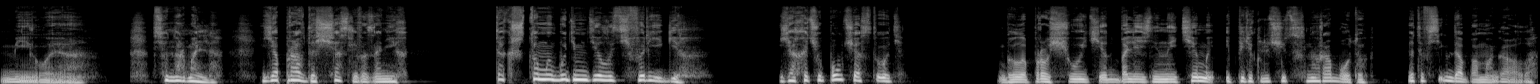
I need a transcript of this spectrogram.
«Милая, все нормально. Я правда счастлива за них. Так что мы будем делать в Риге? Я хочу поучаствовать». Было проще уйти от болезненной темы и переключиться на работу. Это всегда помогало.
